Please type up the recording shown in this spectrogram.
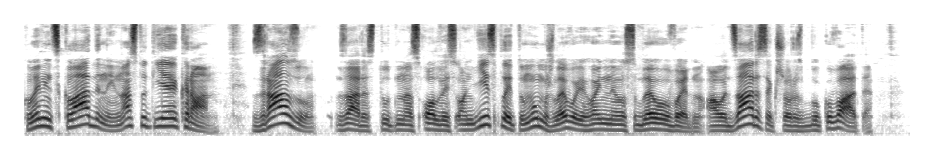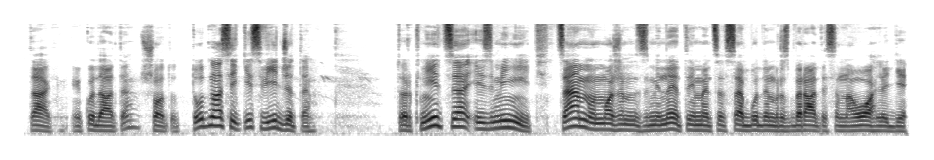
Коли він складений, у нас тут є екран. Зразу. Зараз тут у нас Always On Display, тому можливо його й не особливо видно. А от зараз, якщо розблокувати, так, і куди ти? Що тут? Тут у нас якісь віджити. Торкніться і змініть. Це ми можемо змінити, і ми це все будемо розбиратися на огляді.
